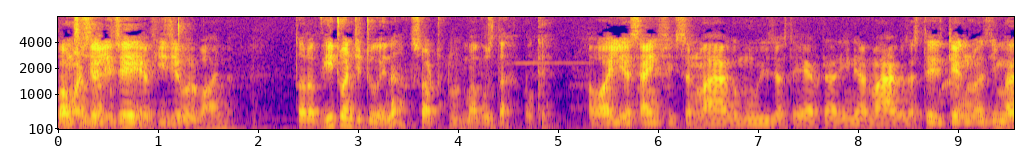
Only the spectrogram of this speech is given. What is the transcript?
कमर्सियली चाहिँ फिजिबल भएन। तर भी ट्वेन्टी टू होइन? सर्टमा बुझ्दा। ओके अब अहिले यो साइन्स फिक्सनमा आएको मुभी जस्तै एभटार यिनीहरूमा आएको जस्तै टेक्नोलोजीमा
